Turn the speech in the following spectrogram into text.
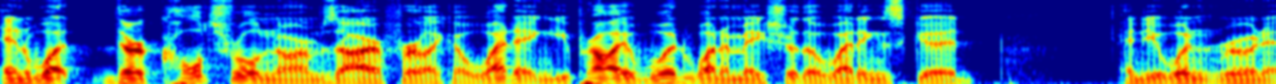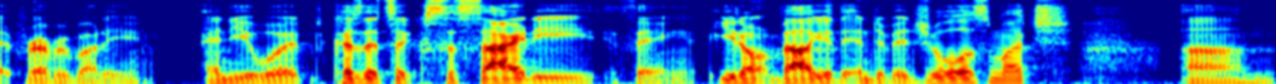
and what their cultural norms are for like a wedding. You probably would want to make sure the wedding's good, and you wouldn't ruin it for everybody. And you would because it's a society thing. You don't value the individual as much. Um,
